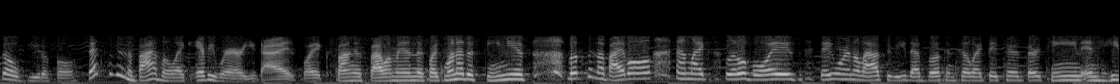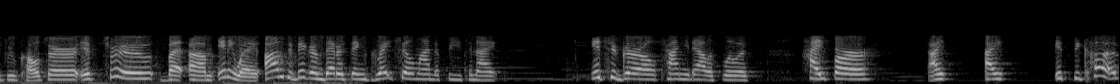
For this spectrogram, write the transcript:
so beautiful. Sex is in the Bible, like everywhere, you guys. Like Song of Solomon, there's like one of the steamiest books in the Bible, and like little boys, they weren't allowed to read that book until like they turned 13 in Hebrew culture. It's true. But um, anyway, on to bigger and better things. Great show lined up for you tonight. It's your girl, Tanya Dallas Lewis. Hyper. I, I, it's because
